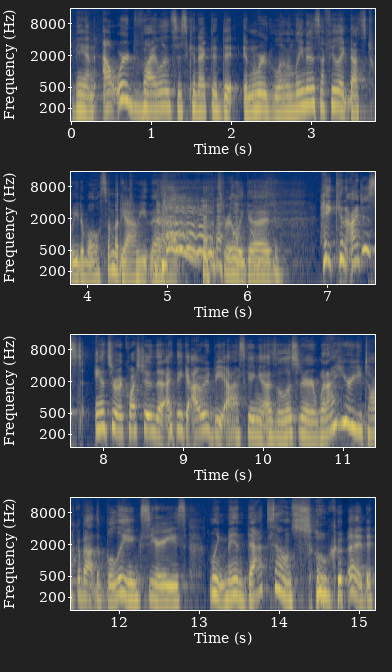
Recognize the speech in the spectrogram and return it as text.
Man, outward violence is connected to inward loneliness. I feel like that's tweetable. Somebody Yeah. tweet that. that's really good. Hey, can I just answer a question that I think I would be asking as a listener? When I hear you talk about the bullying series, I'm like, man, that sounds so good.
